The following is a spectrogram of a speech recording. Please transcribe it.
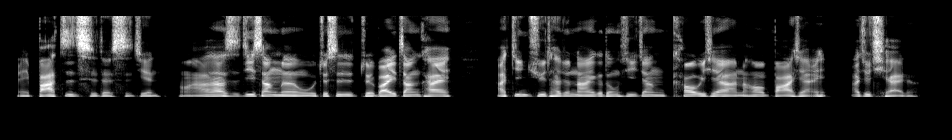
诶拔智齿的时间啊，它实际上呢，我就是嘴巴一张开，啊进去，他就拿一个东西这样敲一下，然后拔一下，哎，啊就起来了。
